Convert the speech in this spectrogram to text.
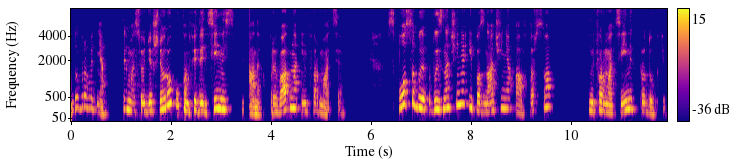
Доброго дня! Тема сьогоднішнього року конфіденційність даних, приватна інформація. Способи визначення і позначення авторства інформаційних продуктів,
